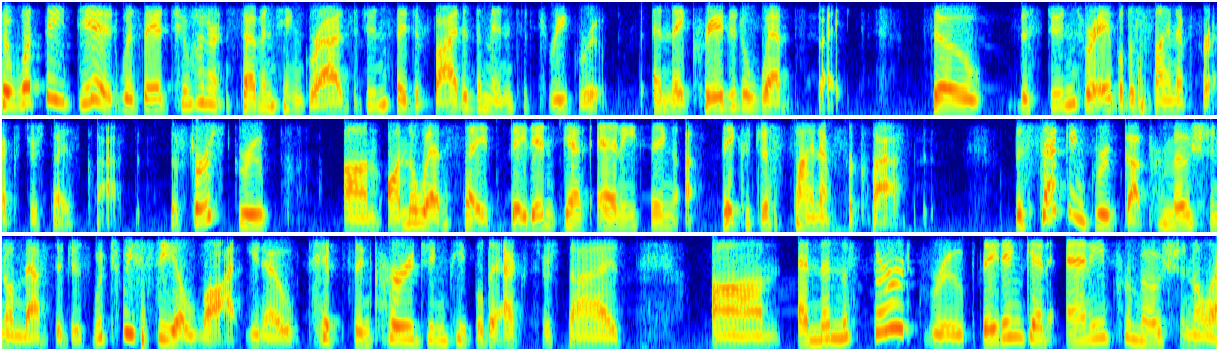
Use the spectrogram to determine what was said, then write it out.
So what they did was they had 217 grad students. They divided them into three groups, and they created a website. So the students were able to sign up for exercise classes. The first group um, on the website, they didn't get anything. They could just sign up for classes. The second group got promotional messages, which we see a lot, you know, tips encouraging people to exercise. Um, and then the third group, they didn't get any promotional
